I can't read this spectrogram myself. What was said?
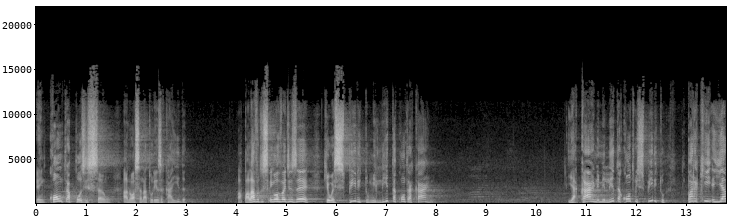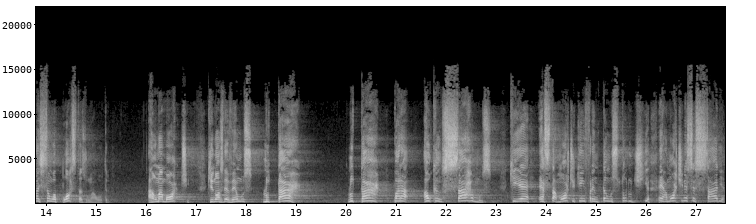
em contraposição à nossa natureza caída. A palavra do Senhor vai dizer que o espírito milita contra a carne. E a carne milita contra o espírito, para que e elas são opostas uma à outra. Há uma morte que nós devemos lutar, lutar para alcançarmos, que é esta morte que enfrentamos todo dia, é a morte necessária.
